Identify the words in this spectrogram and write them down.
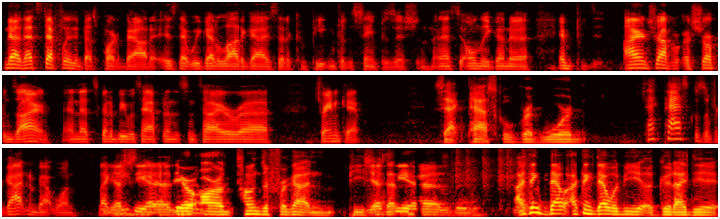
No, that's definitely the best part about it is that we got a lot of guys that are competing for the same position, and that's only going to imp- iron sharp, uh, sharpens iron, and that's going to be what's happening this entire uh, training camp. Zach Pascal, Greg Ward. Zach Pascal's a forgotten about one. Like Yes, he's he there. has. There are tons of forgotten pieces. Yes, that, he has been. I think that I think that would be a good idea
